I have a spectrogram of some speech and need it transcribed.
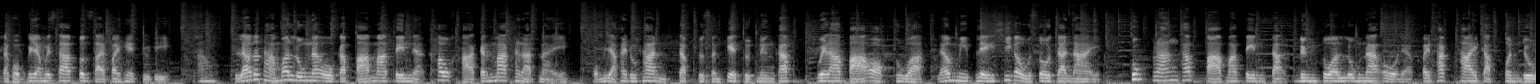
แต่ผมก็ยังไม่ทราบต้นสายปลายเหตุอยู่ดี เอาแล้วถ้าถามว่าลุงนาโอกับป๋ามาตินเนี่ยเข้าขากันมากขนาดไหน ผมอยากให้ทุกท่านจับจุดสังเกตจุดหนึ่งครับ เวลาป๋าออกทัวร์แล้วมีเพลงชิกาอุโซจานายทุกครั้งครับป๋ามาตินจะดึงตัวลุงนาโอเนี่ยไปทักทายกับคนดู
